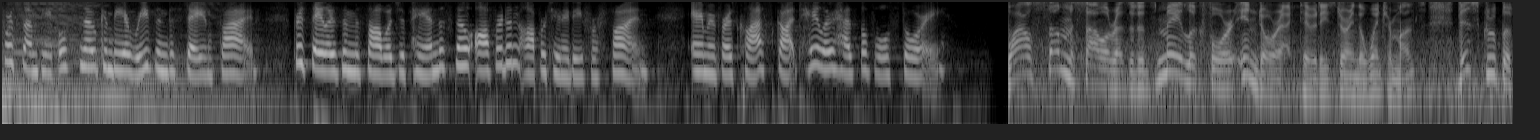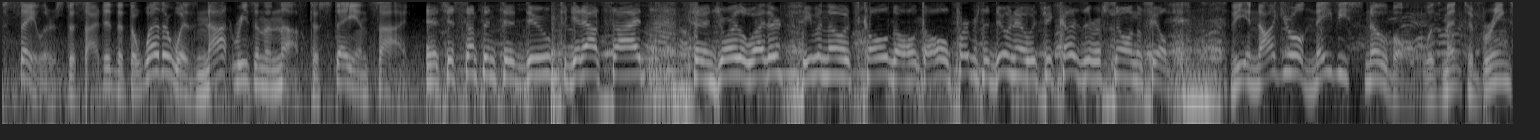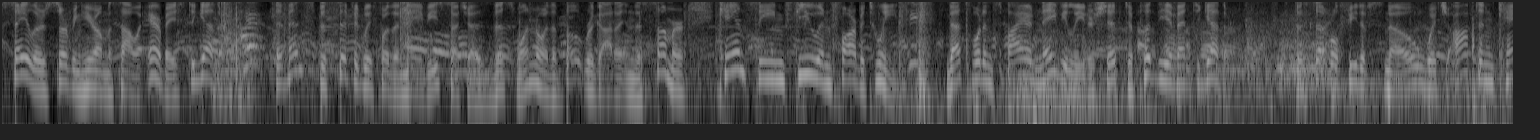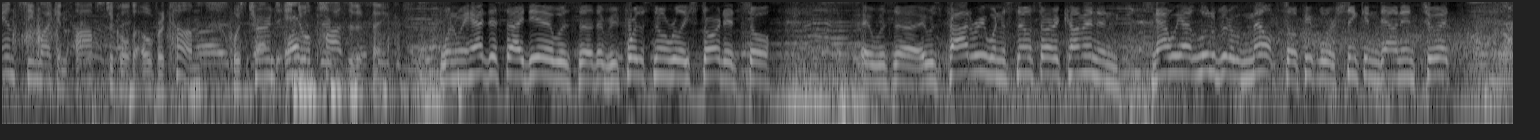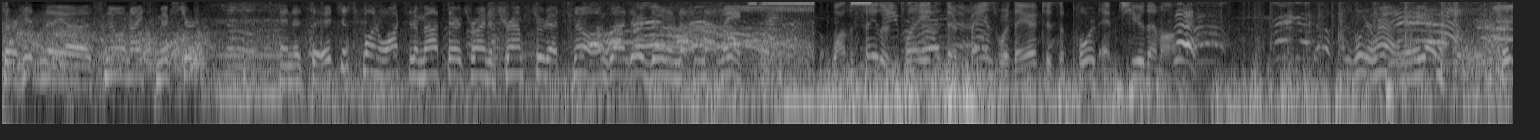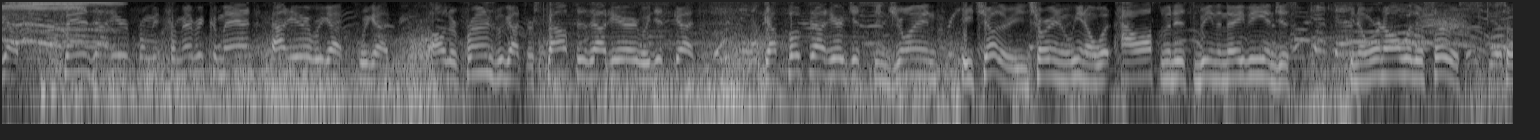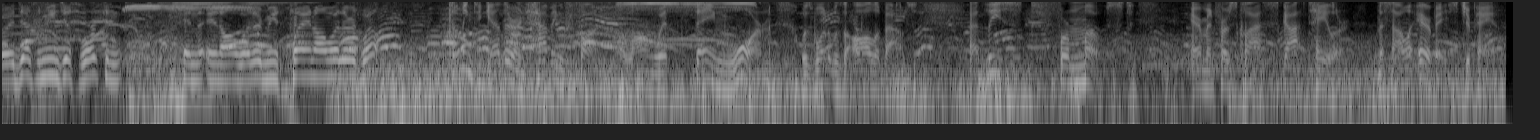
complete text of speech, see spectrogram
For some people, snow can be a reason to stay inside. For sailors in Misawa, Japan, the snow offered an opportunity for fun. Airman First Class Scott Taylor has the full story. While some Misawa residents may look for indoor activities during the winter months, this group of sailors decided that the weather was not reason enough to stay inside. It's just something to do, to get outside, to enjoy the weather. Even though it's cold, the whole, the whole purpose of doing it was because there was snow on the field. The inaugural Navy Snow Bowl was meant to bring sailors serving here on Misawa Air Base together. Events specifically for the Navy, such as this one or the boat regatta in the summer, can seem few and far between. That's what inspired Navy leadership to put the event together. The several feet of snow, which often can seem like an obstacle to overcome, was turned into a positive thing. When we had this idea, it was uh, before the snow really started, so it was uh, it was powdery when the snow started coming, and now we had a little bit of a melt, so people are sinking down into it. They're hitting the uh, snow and ice mixture, and it's uh, it's just fun watching them out there trying to tramp through that snow. I'm glad they're doing it, not, not me. While the sailors played, their fans were there to support and cheer them on. Just look around. I mean, we got we got fans out here from from every command out here. We got we got all their friends. We got their spouses out here. We just got got folks out here just enjoying each other, enjoying you know what how awesome it is to be in the Navy and just you know we're in all weather service. So it doesn't mean just working in in all weather. It means playing all weather as well. Coming together and having fun, along with staying warm, was what it was all about. At least for most. Airman First Class Scott Taylor, Misawa Air Base, Japan.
